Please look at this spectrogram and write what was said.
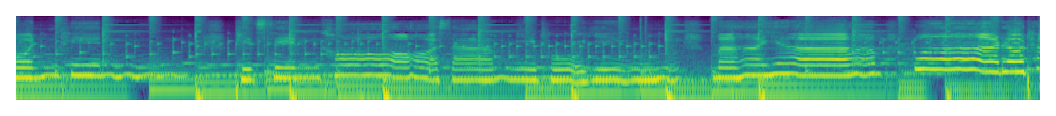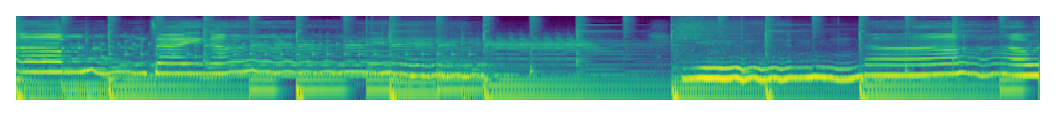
มนทิน ผิดสินข้อสามมีผู้หญิง มายามว่าเราทำใจง่ายยืนหน้าเว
